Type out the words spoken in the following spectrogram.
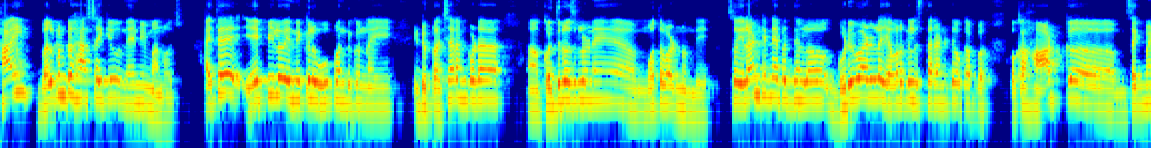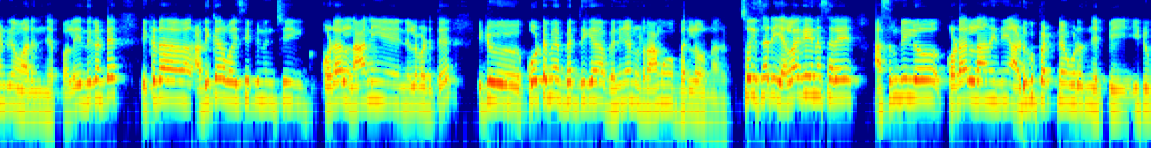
Hi welcome to hash you నేను మీ మనోజ్. అయితే ఏపీలో ఎన్నికలు ఊపందుకున్నాయి. ఇటు ప్రచారం కూడా కొద్ది రోజుల్లోనే మూతబడినుంది. సో ఇలాంటి నేపథ్యంలో గుడివాడలో ఎవరు గెలుస్తారనేది ఒక ఒక హాట్ సెగ్మెంట్గా మారిందని చెప్పాలి. ఎందుకంటే ఇక్కడ అధికార వైసీపీ నుంచి కొడాలి నాని నిలబడితే ఇటు కూటమి అభ్యర్థిగా వెనుగండ్ల రాము బరిలో ఉన్నారు. సో ఈసారి ఎలాగైనా సరే అసెంబ్లీలో కొడాలి నానిని అడుగు పెట్టకూడదని చెప్పి ఇటు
